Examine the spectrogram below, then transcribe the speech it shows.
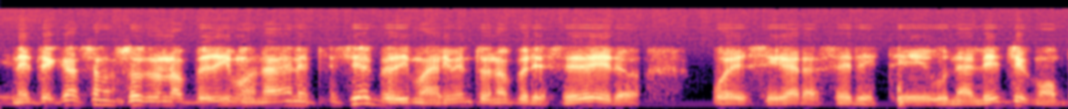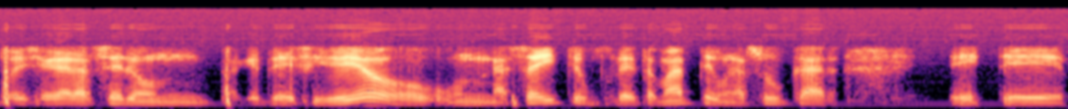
En este caso nosotros no pedimos nada en especial, pedimos alimento no perecedero. Puede llegar a ser este, una leche, como puede llegar a ser un paquete de fideo, o un aceite, un puré de tomate, un azúcar. Este,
